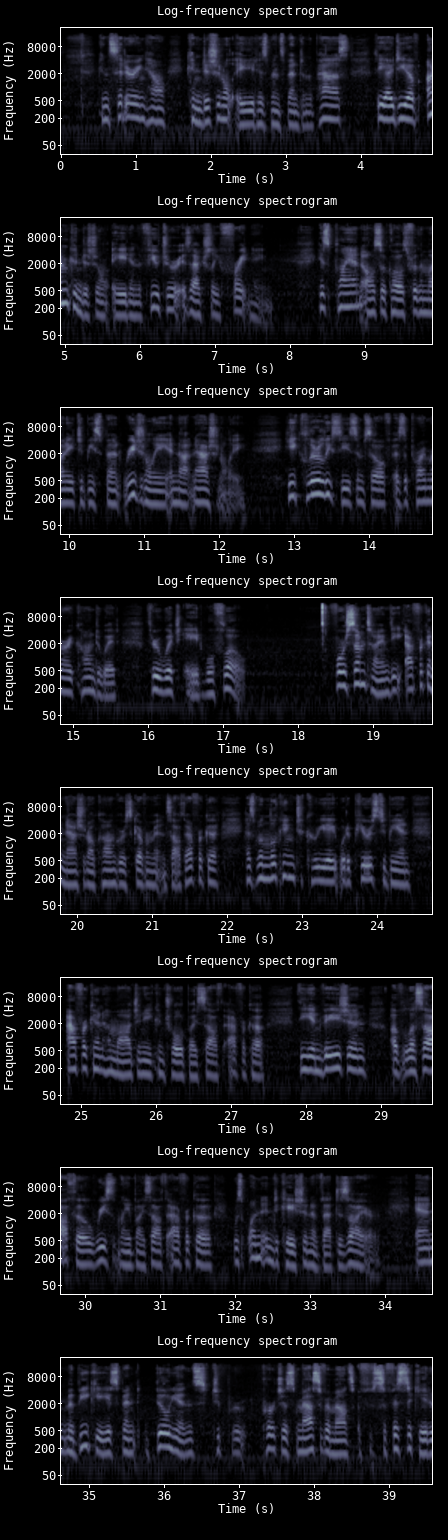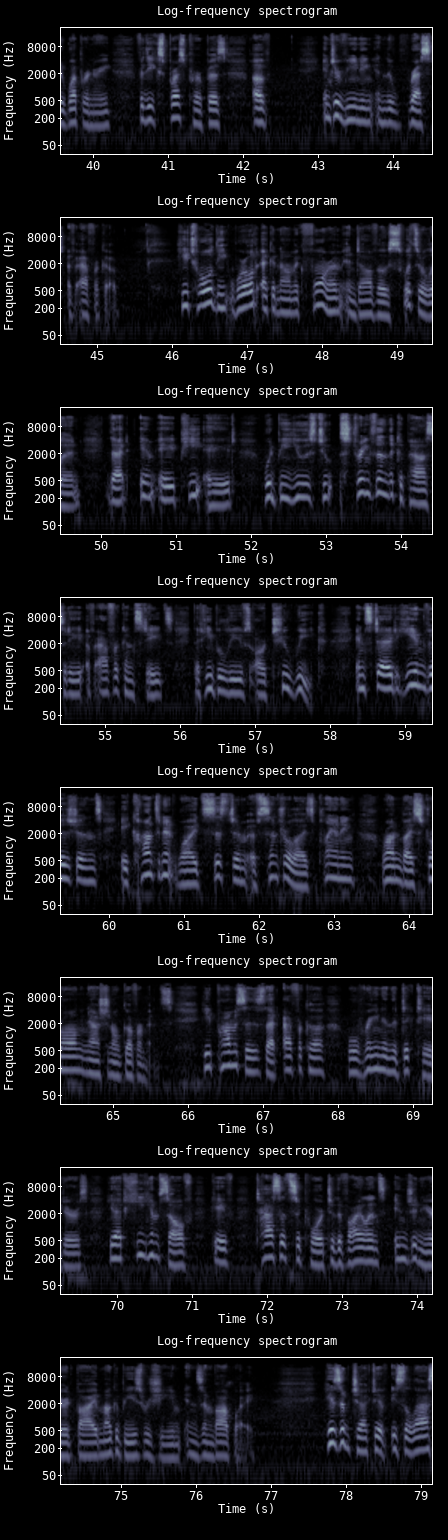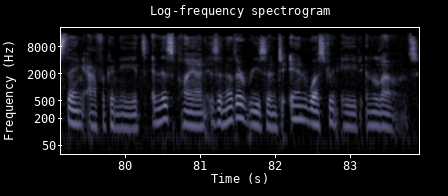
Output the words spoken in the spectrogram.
Considering how conditional aid has been spent in the past, the idea of unconditional aid in the future is actually frightening. His plan also calls for the money to be spent regionally and not nationally. He clearly sees himself as the primary conduit through which aid will flow. For some time, the African National Congress government in South Africa has been looking to create what appears to be an African homogeny controlled by South Africa. The invasion of Lesotho recently by South Africa was one indication of that desire. And Mbeki has spent billions to pr- purchase massive amounts of sophisticated weaponry for the express purpose of intervening in the rest of Africa. He told the World Economic Forum in Davos, Switzerland, that MAP aid would be used to strengthen the capacity of African states that he believes are too weak. Instead, he envisions a continent wide system of centralized planning run by strong national governments. He promises that Africa will rein in the dictators, yet he himself gave tacit support to the violence engineered by Mugabe's regime in Zimbabwe. His objective is the last thing Africa needs, and this plan is another reason to end Western aid and loans.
